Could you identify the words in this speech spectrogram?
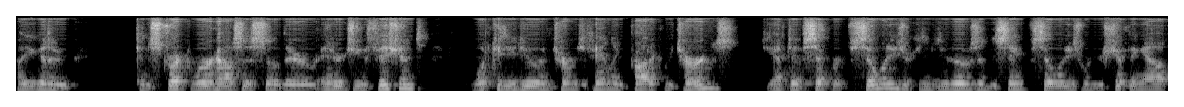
How are you going to construct warehouses so they're energy efficient? What can you do in terms of handling product returns? Do you have to have separate facilities or can you do those in the same facilities where you're shipping out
